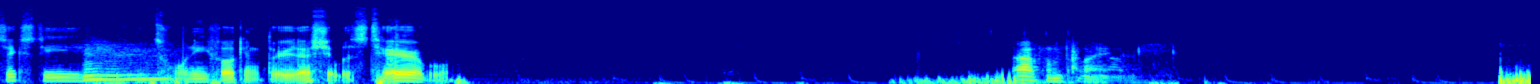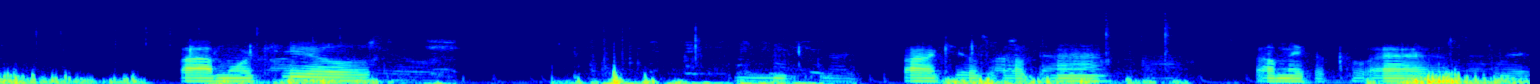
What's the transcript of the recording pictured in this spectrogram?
Sixty, Mm. 20 fucking 3. That shit was terrible. Stop complaining. Five more kills. Five kills without dying. I'll make a class with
